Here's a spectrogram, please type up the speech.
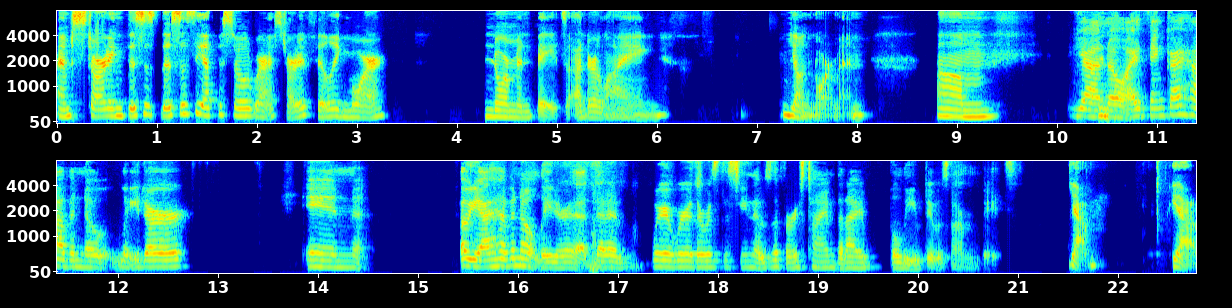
I'm starting. This is this is the episode where I started feeling more Norman Bates underlying young Norman. Um, Yeah, no, I think I have a note later in Oh yeah, I have a note later that, that I, where where there was the scene that was the first time that I believed it was Norman Bates. yeah, yeah.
